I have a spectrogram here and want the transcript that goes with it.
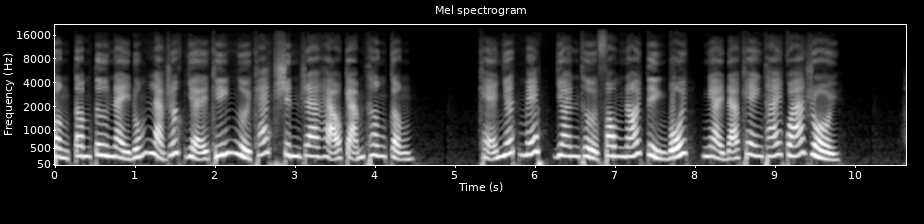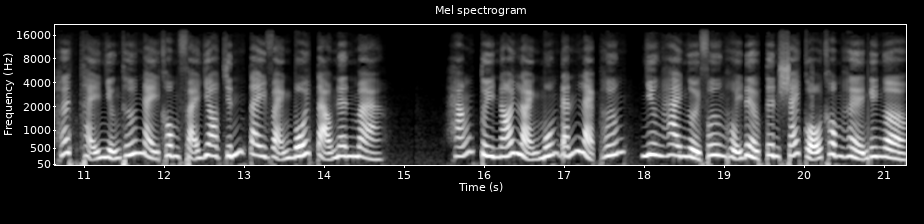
Phần tâm tư này đúng là rất dễ khiến người khác sinh ra hảo cảm thân cận. Khẽ nhếch mép, Doanh Thừa Phong nói tiền bối, ngài đã khen thái quá rồi. Hết thảy những thứ này không phải do chính tay vạn bối tạo nên mà. Hắn tuy nói loạn muốn đánh lạc hướng, nhưng hai người Phương Hủy đều tin sái cổ không hề nghi ngờ.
